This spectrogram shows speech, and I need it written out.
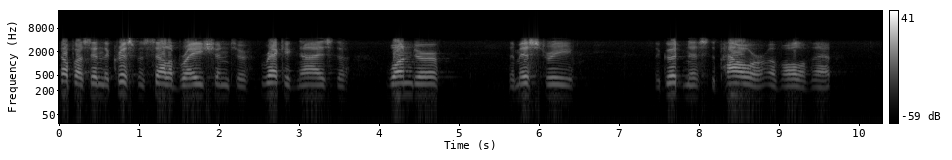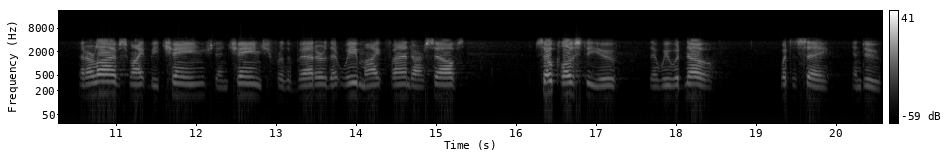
Help us in the Christmas celebration to recognize the wonder, the mystery, the goodness, the power of all of that that our lives might be changed and changed for the better, that we might find ourselves so close to you that we would know what to say and do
